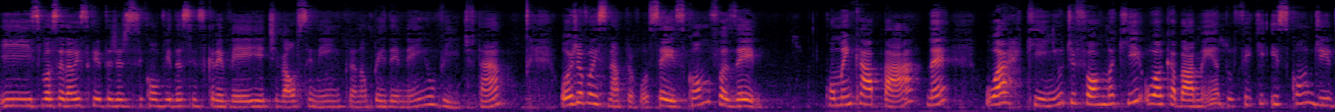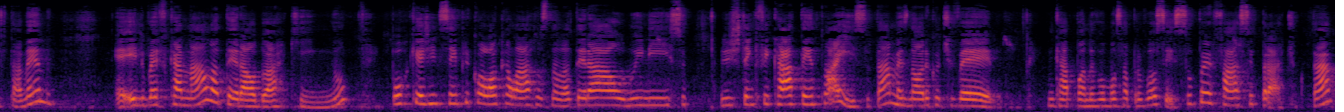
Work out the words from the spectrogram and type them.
E se você não é inscrito, já se convida a se inscrever e ativar o sininho para não perder nenhum vídeo, tá? Hoje eu vou ensinar para vocês como fazer, como encapar, né, o arquinho de forma que o acabamento fique escondido, tá vendo? É, ele vai ficar na lateral do arquinho, porque a gente sempre coloca laços na lateral, no início. A gente tem que ficar atento a isso, tá? Mas na hora que eu tiver encapando, eu vou mostrar pra vocês. Super fácil e prático, tá?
